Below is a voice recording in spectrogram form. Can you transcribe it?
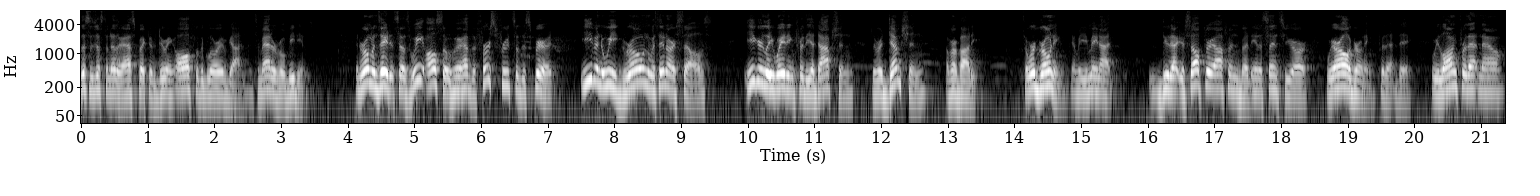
this is just another aspect of doing all for the glory of God. It's a matter of obedience. In Romans 8, it says, We also, who have the first fruits of the Spirit, even we groan within ourselves, eagerly waiting for the adoption, the redemption of our body. So we're groaning. I mean, you may not do that yourself very often, but in a sense, you are, we are all groaning for that day. We long for that now,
